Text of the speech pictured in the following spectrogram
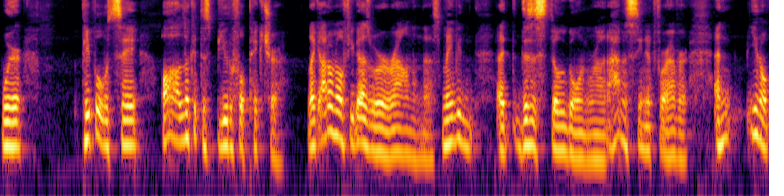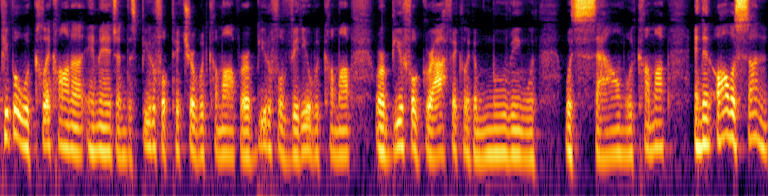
Where people would say, Oh, look at this beautiful picture. Like, I don't know if you guys were around on this. Maybe uh, this is still going around. I haven't seen it forever. And, you know, people would click on an image and this beautiful picture would come up, or a beautiful video would come up, or a beautiful graphic, like a moving with, with sound would come up. And then all of a sudden,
